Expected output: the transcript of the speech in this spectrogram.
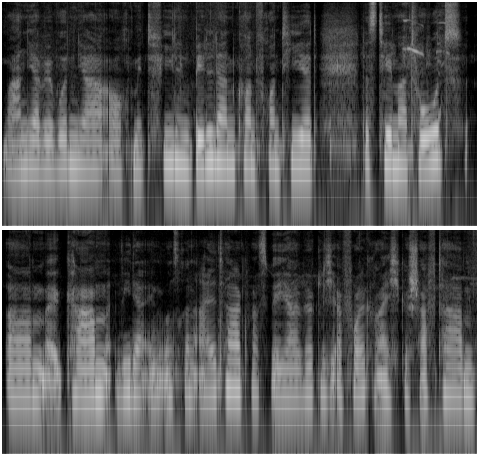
waren ja, wir wurden ja auch mit vielen Bildern konfrontiert. Das Thema Tod ähm, kam wieder in unseren Alltag, was wir ja wirklich erfolgreich geschafft haben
